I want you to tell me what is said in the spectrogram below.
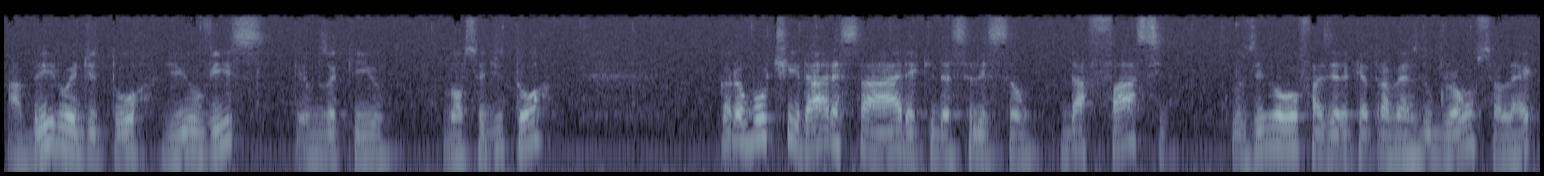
abrir o editor de UVs, temos aqui o nosso editor. Agora eu vou tirar essa área aqui da seleção da face, inclusive eu vou fazer aqui através do Ground Select,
